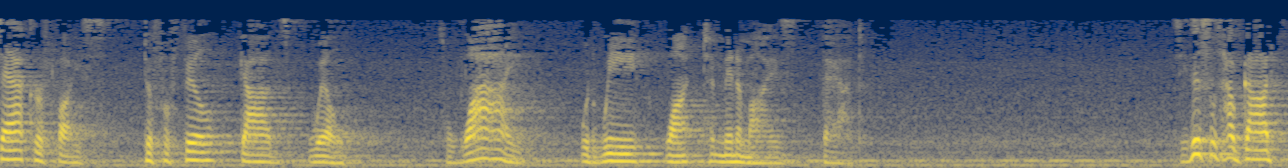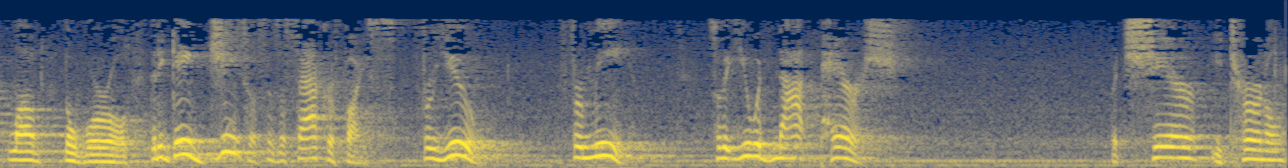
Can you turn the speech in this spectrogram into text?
sacrifice to fulfill God's will. So, why would we want to minimize that? See, this is how God loved the world that He gave Jesus as a sacrifice for you, for me, so that you would not perish, but share eternal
